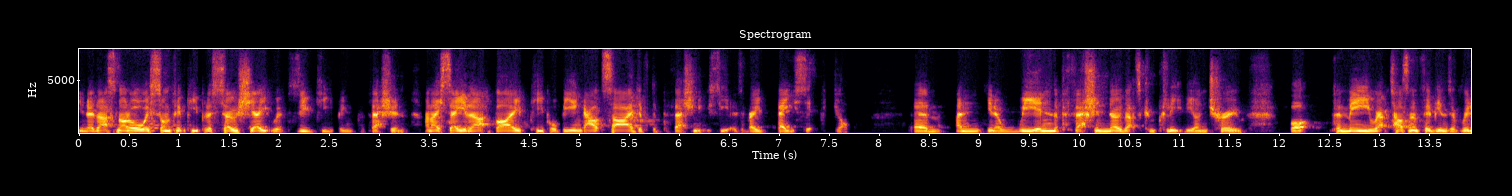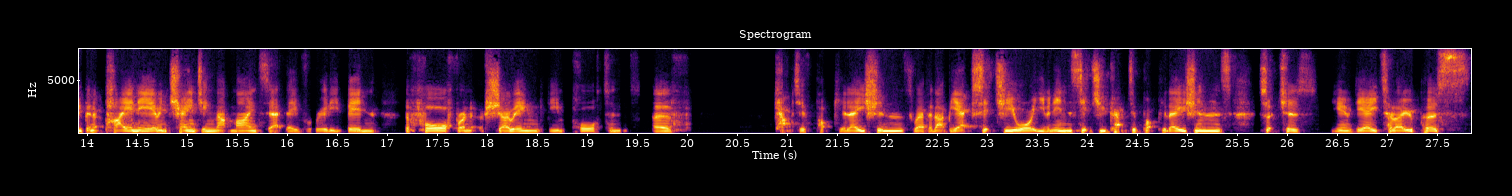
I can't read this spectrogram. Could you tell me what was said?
you know that's not always something people associate with zookeeping profession. And I say that by people being outside of the profession who see it as a very basic job. Um, and you know we in the profession know that's completely untrue. But for me, reptiles and amphibians have really been a pioneer in changing that mindset. They've really been the forefront of showing the importance of captive populations, whether that be ex situ or even in situ captive populations, such as you know the Atelopus,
